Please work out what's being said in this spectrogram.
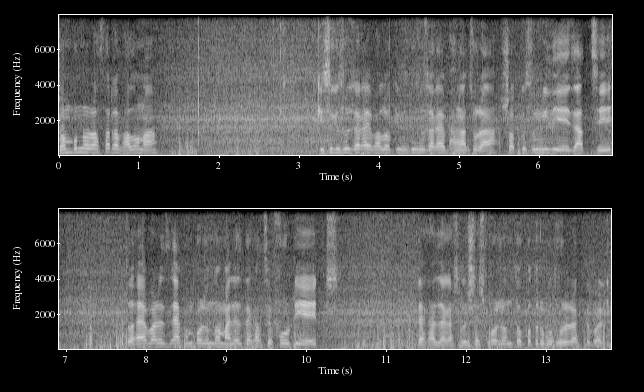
সম্পূর্ণ রাস্তাটা ভালো না। কিছু কিছু জায়গায় ভালো, কিছু কিছু জায়গায় ভাঙাচোরা সব কিছু মিলিয়ে যাচ্ছি। তো অ্যাভারেজ এখন পর্যন্ত মাইলেজ দেখাচ্ছে ফোরটি এইট দেখা যাক, আসলে শেষ পর্যন্ত কতটুকু ধরে রাখতে পারি।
